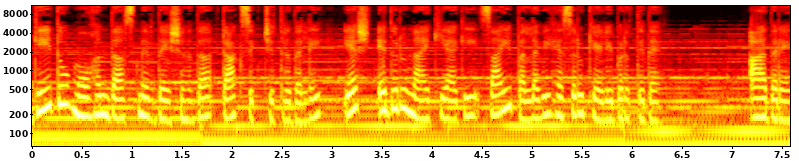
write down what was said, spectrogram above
ಗೀತು ಮೋಹನ್ ದಾಸ್ ನಿರ್ದೇಶನದ ಟಾಕ್ಸಿಕ್ ಚಿತ್ರದಲ್ಲಿ ಯಶ್ ಎದುರು ನಾಯಕಿಯಾಗಿ ಸಾಯಿ ಪಲ್ಲವಿ ಹೆಸರು ಕೇಳಿಬರುತ್ತಿದೆ. ಆದರೆ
